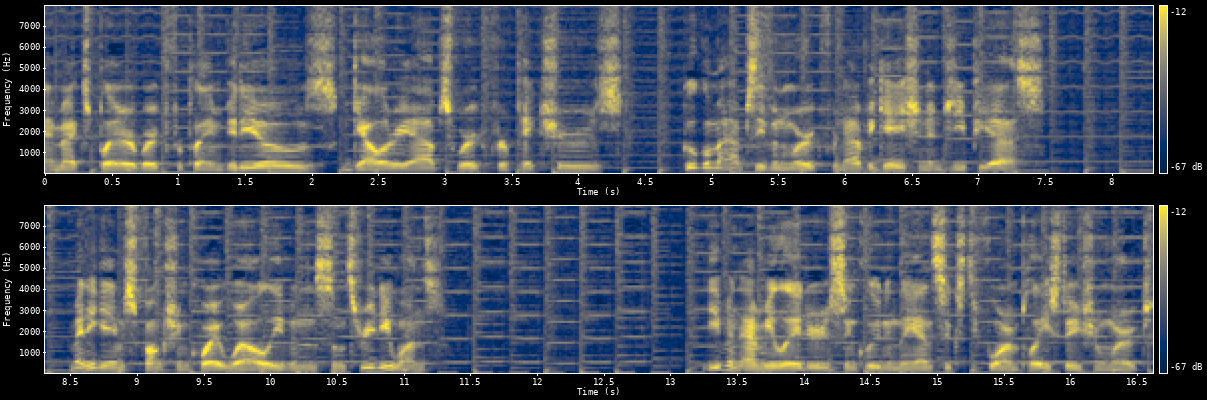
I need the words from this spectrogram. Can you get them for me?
MX Player worked for playing videos, gallery apps worked for pictures, Google Maps even worked for navigation and GPS. Many games function quite well, even some 3D ones. Even emulators, including the N64 and PlayStation, worked.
